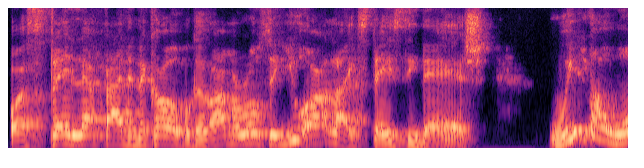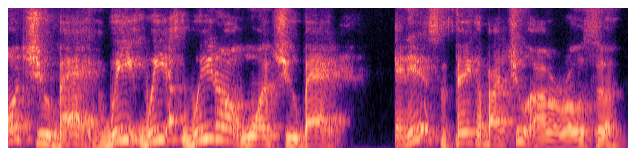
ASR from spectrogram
or stay left out in the cold because Omarosa, you are like Stacey Dash. We don't want you back. We we we don't want you back. And here's the thing about you, Omarosa.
